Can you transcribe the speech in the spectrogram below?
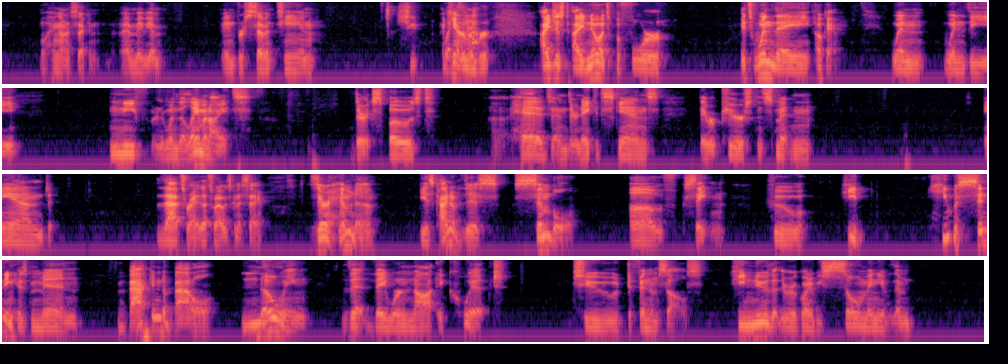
well hang on a second. Uh, maybe I'm in verse 17. Shoot. I What can't it about? remember. I just I know it's before it's when they okay. When when the Neph when the Lamanites they're exposed uh, heads and their naked skins. They were pierced and smitten. And that's right. That's what I was going to say. Zerahemnah is kind of this symbol of Satan who he he was sending his men back into battle knowing that they were not equipped to defend themselves he knew that there were going to be so many of them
